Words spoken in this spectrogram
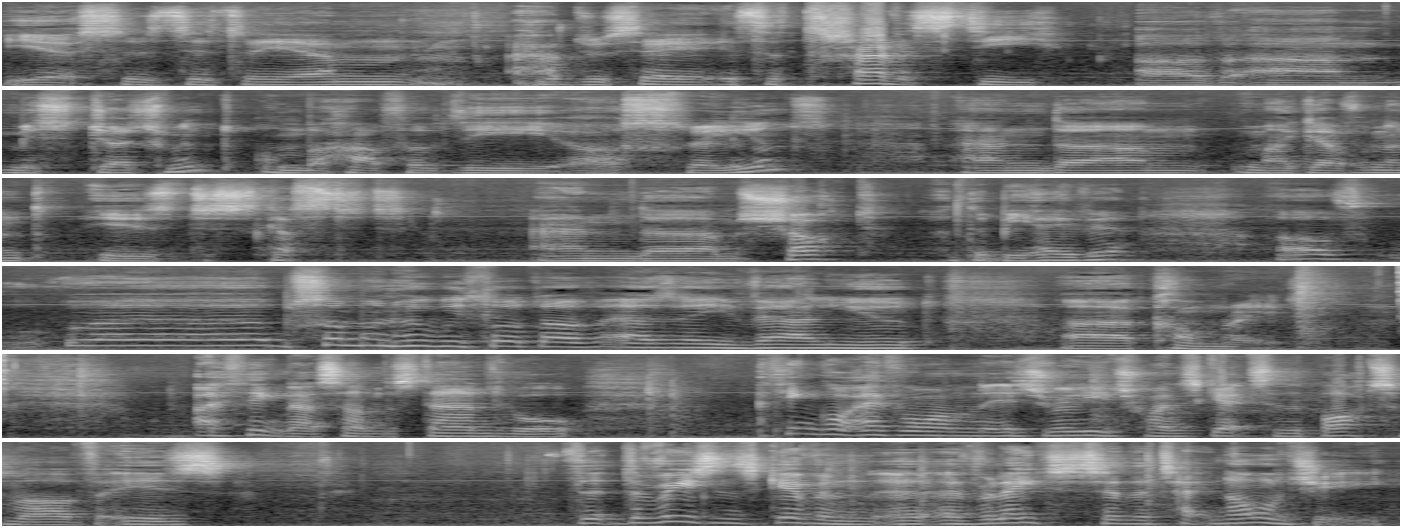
Yes, it's, it's a um, how do you say? It's a travesty of um, misjudgment on behalf of the Australians, and um, my government is disgusted and shocked the behaviour of uh, someone who we thought of as a valued uh, comrade. I think that's understandable. I think what everyone is really trying to get to the bottom of is that the reasons given are, are related to the technology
